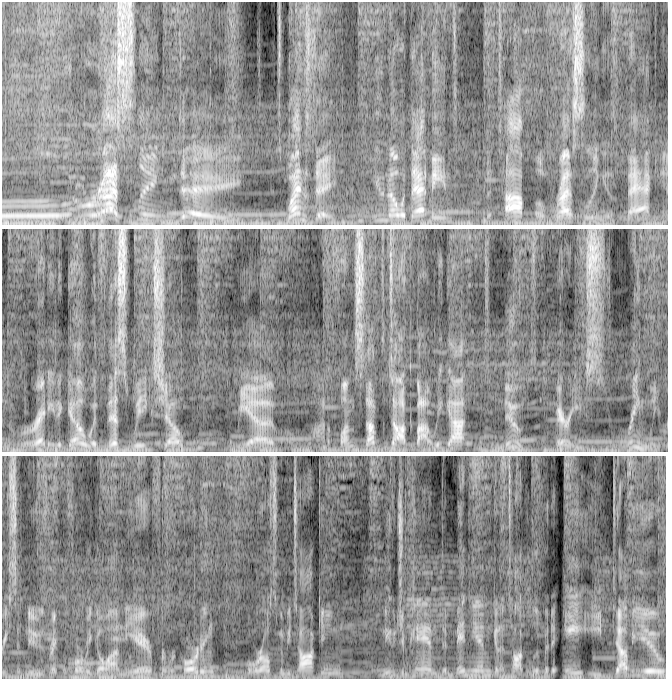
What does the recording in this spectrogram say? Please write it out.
Good Wrestling Day! It's Wednesday. Know what that means. The top of wrestling is back and ready to go with this week's show. We have a lot of fun stuff to talk about. We got some news, very extremely recent news right before we go on the air for recording. But we're also going to be talking New Japan Dominion, going to talk a little bit of AEW.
